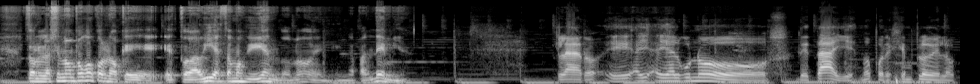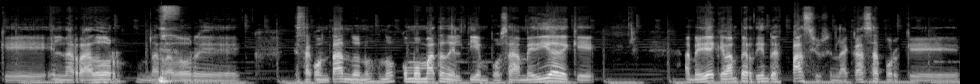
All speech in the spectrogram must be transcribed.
lo relaciona un poco con lo que eh, todavía estamos viviendo ¿no? en la pandemia. Claro, eh, hay, algunos detalles, ¿no? Por ejemplo, de lo que el narrador, un narrador eh, está contando, ¿no? Cómo matan el tiempo. O sea, a medida de que, a medida que van perdiendo espacios en la casa porque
